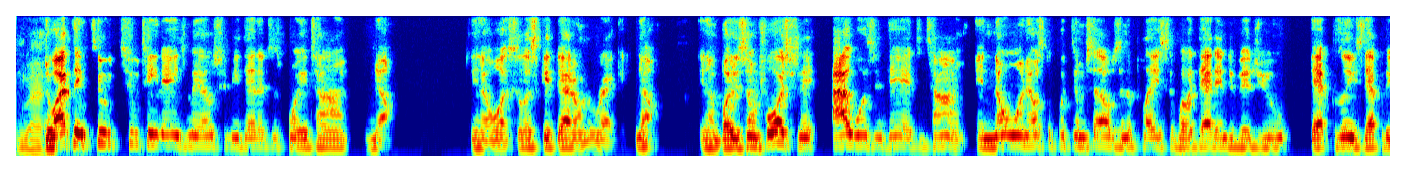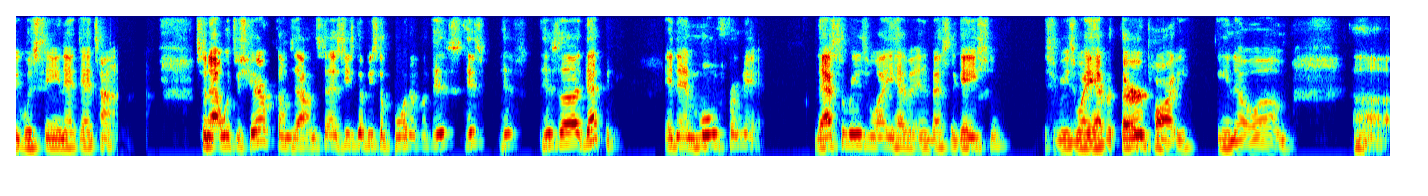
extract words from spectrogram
right? Do I think two two teenage males should be dead at this point in time? No. You know what? So let's get that on the record. No. You know, but it's unfortunate. I wasn't there at the time, and no one else could put themselves in the place of what that individual, that police deputy, was seeing at that time. So now, what the sheriff comes out and says he's going to be supportive of his his his his uh, deputy, and then move from there. That's the reason why you have an investigation. It's the reason why you have a third party. You know, um, uh,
